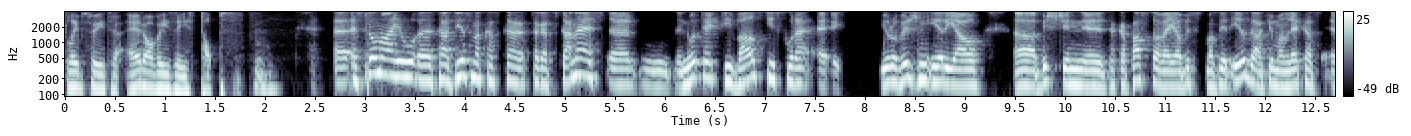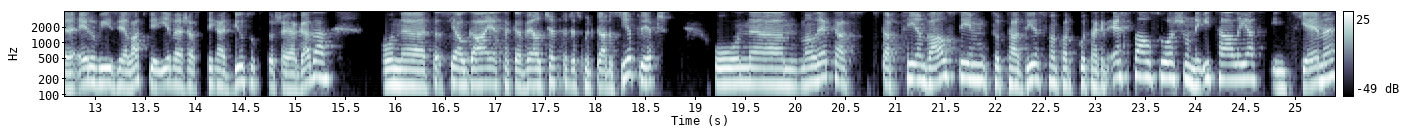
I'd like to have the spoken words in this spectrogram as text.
Slipsvītra Eirovīzijas tops? Eh, Es domāju, eh, tā dziesma, kas ka- tagad skanēs, eh, noteikti valstīs, kurā eh, Eurovision ir jau uh, bišķiņ, eh, tā kā pastāvēja jau mazliet ilgāk, jo man liekas, eh, Eirovīzija Latvija ievēršas tikai 2000. gadā, un uh, tas jau gāja tā kā vēl 40 gadus iepriekš. Un um, man liekas, starp tiem valstīm, tur tā dziesma, par ko tagad es balsošu, un Itālijas insieme,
